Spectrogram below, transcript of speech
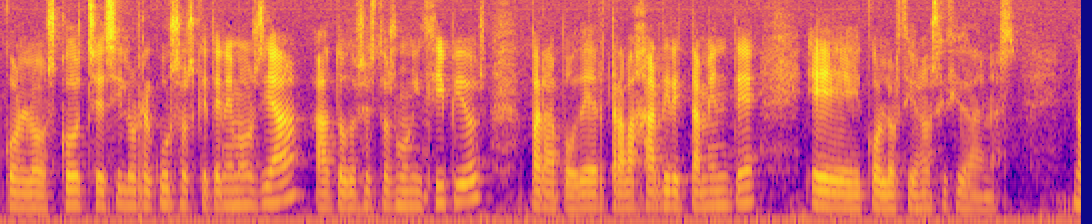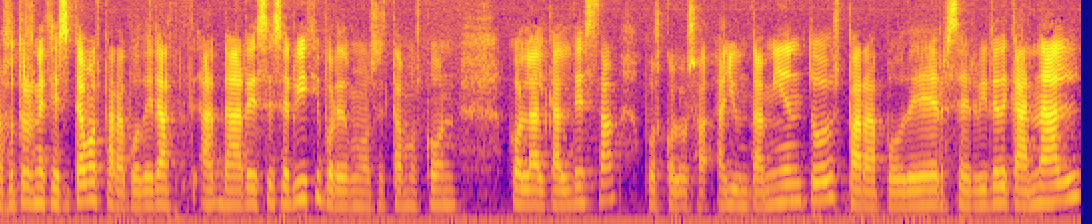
con los coches y los recursos que tenemos ya a todos estos municipios para poder trabajar directamente eh, con los ciudadanos y ciudadanas. Nosotros necesitamos para poder dar ese servicio, y por eso estamos con, con, la alcaldesa, pues con los ayuntamientos, para poder servir de canal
